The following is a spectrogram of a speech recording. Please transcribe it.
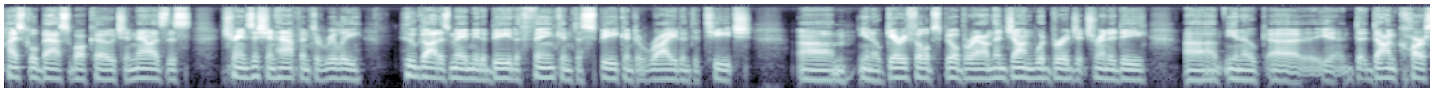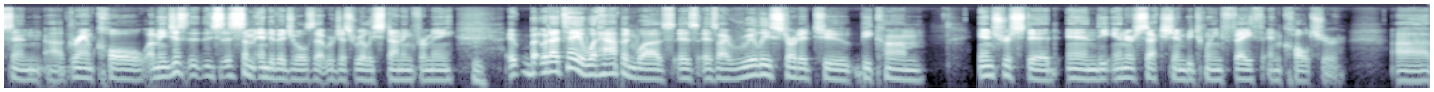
high school basketball coach, and now as this transition happened to really who God has made me to be, to think and to speak and to write and to teach. Um, you know, Gary Phillips, Bill Brown, then John Woodbridge at Trinity, uh, you, know, uh, you know, Don Carson, uh, Graham Cole. I mean, just, just, some individuals that were just really stunning for me. Hmm. It, but, but I tell you, what happened was, is, is I really started to become interested in the intersection between faith and culture, uh,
